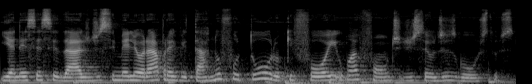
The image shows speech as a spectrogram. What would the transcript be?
E a necessidade de se melhorar para evitar no futuro que foi uma fonte de seus desgostos.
